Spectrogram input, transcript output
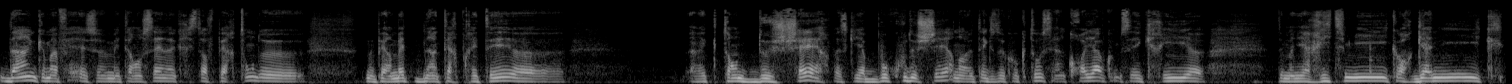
dingue que m'a fait ce metteur en scène Christophe Perton de me permettre d'interpréter euh, avec tant de chair, parce qu'il y a beaucoup de chair dans le texte de Cocteau. C'est incroyable comme c'est écrit euh, de manière rythmique, organique,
